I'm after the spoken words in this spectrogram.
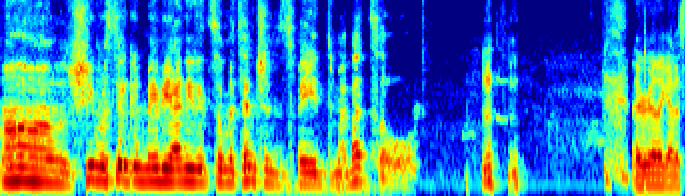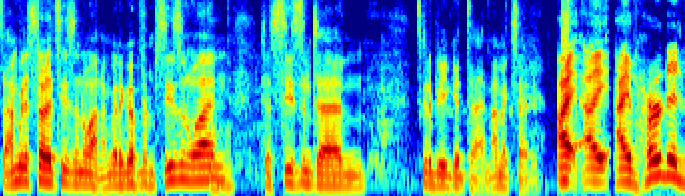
Oh, she was thinking maybe I needed some attention paid to my butthole. I really got to start. I'm going to start at season one. I'm going to go from season one to season 10 It's gonna be a good time. I'm excited. I, I I've heard it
